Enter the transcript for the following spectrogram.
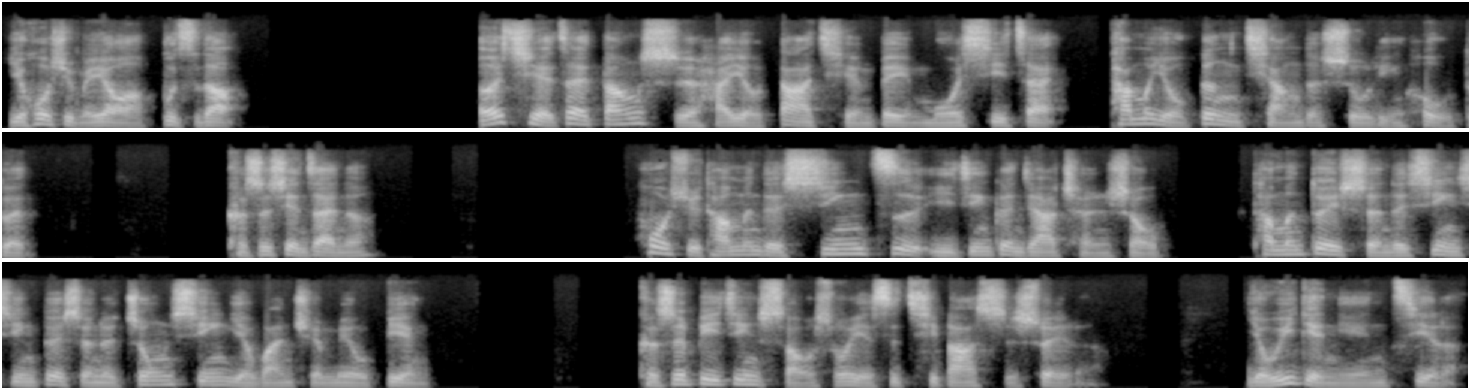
也或许没有啊，不知道。而且在当时还有大前辈摩西在。他们有更强的属灵后盾，可是现在呢？或许他们的心智已经更加成熟，他们对神的信心、对神的忠心也完全没有变。可是毕竟少说也是七八十岁了，有一点年纪了，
